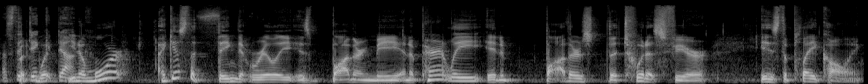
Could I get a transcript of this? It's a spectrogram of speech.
That's the dink what, and dunk. You know, more. I guess the thing that really is bothering me, and apparently it bothers the Twitter sphere is the play calling.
